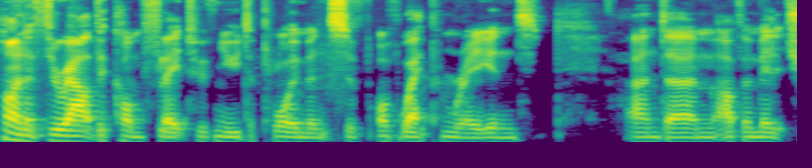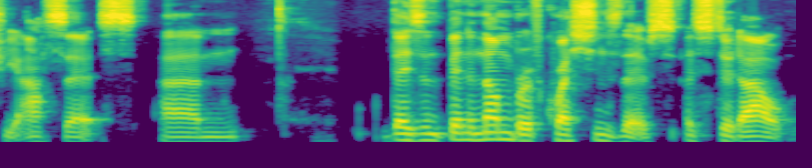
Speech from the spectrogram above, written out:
kind of throughout the conflict with new deployments of, of weaponry and and um, other military assets. Um, there's been a number of questions that have, have stood out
